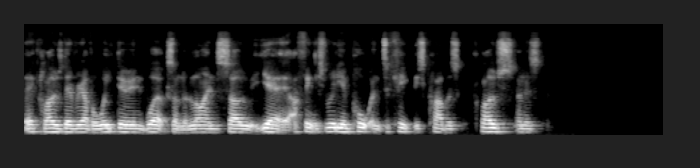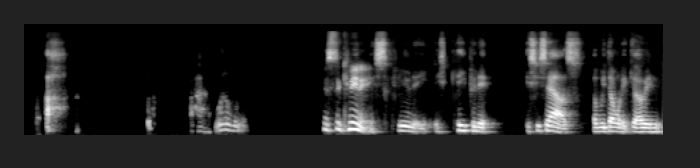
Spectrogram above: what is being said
they're closed every other week doing works on the line. So yeah, I think it's really important to keep this club as close and as uh, what do It's the community. It's the community. It's keeping it. It's his ours, and we don't want it going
